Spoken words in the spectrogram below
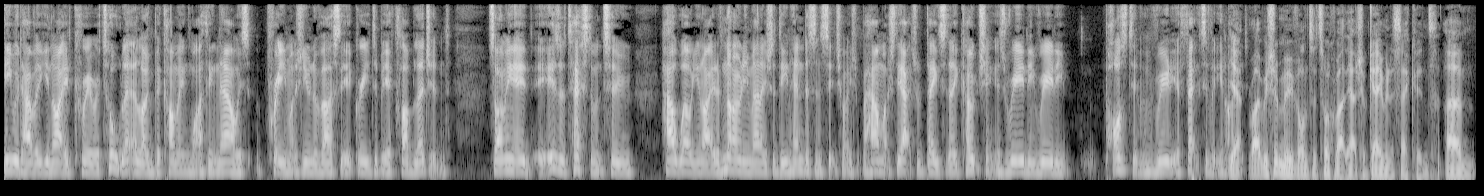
he would have a United career at all, let alone becoming what I think now is pretty much universally agreed to be a club legend. So I mean, it, it is a testament to how well United have not only managed the Dean Henderson situation, but how much the actual day to day coaching is really, really positive and really effective at United. Yeah, right. We should move on to talk about the actual game in a second. Um,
